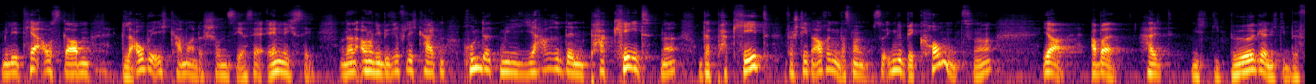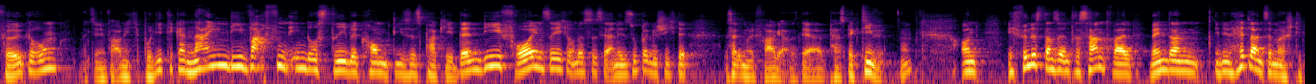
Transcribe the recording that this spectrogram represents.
Militärausgaben, glaube ich, kann man das schon sehr, sehr ähnlich sehen. Und dann auch noch die Begrifflichkeiten 100 Milliarden Paket. Ne? Unter Paket versteht man auch irgendwas, was man so irgendwie bekommt. Ne? Ja, aber halt nicht die Bürger, nicht die Bevölkerung, in dem Fall auch nicht die Politiker, nein, die Waffenindustrie bekommt dieses Paket, denn die freuen sich und das ist ja eine super Geschichte, das ist halt immer eine Frage der Perspektive. Ne? Und ich finde es dann so interessant, weil wenn dann in den Headlines immer steht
